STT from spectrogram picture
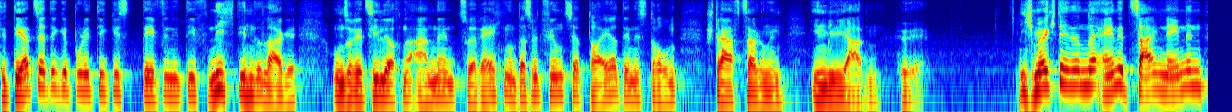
Die derzeitige Politik ist definitiv nicht in der Lage, unsere Ziele auch nur annähernd zu erreichen und das wird für uns sehr teuer, denn es drohen Strafzahlungen in Milliardenhöhe. Ich möchte Ihnen nur eine Zahl nennen,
